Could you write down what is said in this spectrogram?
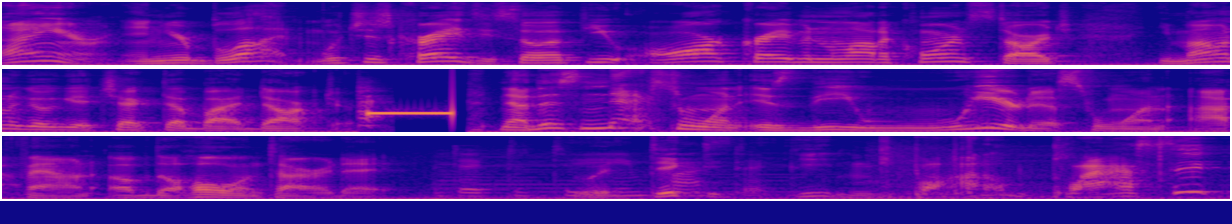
iron in your blood, which is crazy. So if you are craving a lot of cornstarch, you might want to go get checked out by a doctor. Now this next one is the weirdest one I found of the whole entire day. Addicted to eating addicted plastic. to eating bottled plastic?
